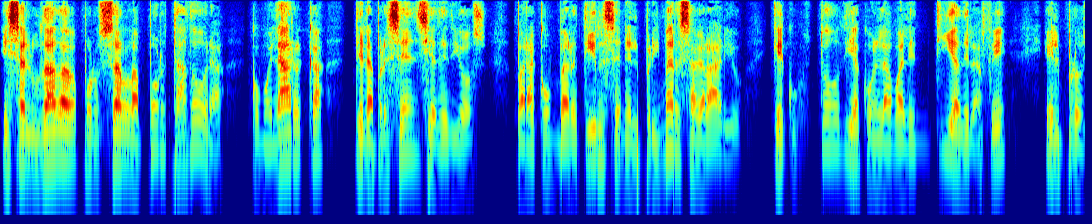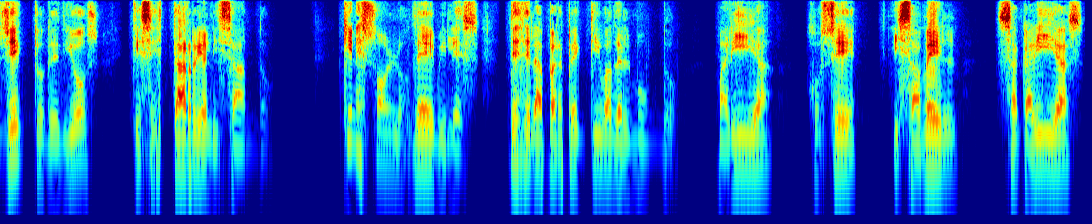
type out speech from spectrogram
es saludada por ser la portadora, como el arca, de la presencia de Dios, para convertirse en el primer sagrario que custodia con la valentía de la fe el proyecto de Dios que se está realizando. ¿Quiénes son los débiles desde la perspectiva del mundo? María, José, Isabel, Zacarías,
